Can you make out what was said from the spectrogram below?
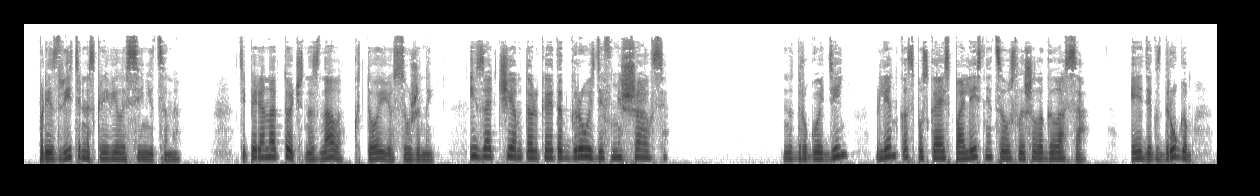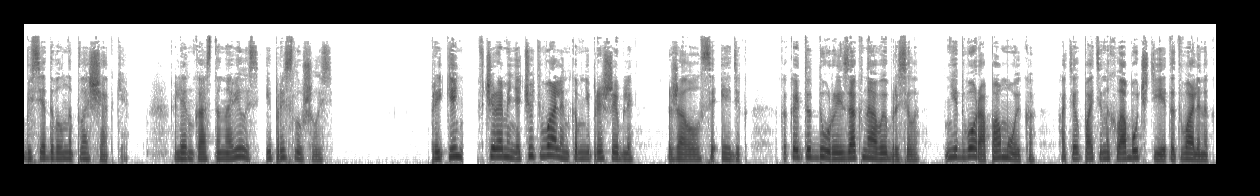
— презрительно скривилась Синицына. Теперь она точно знала, кто ее суженый. И зачем только этот Груздев вмешался? На другой день Ленка, спускаясь по лестнице, услышала голоса. Эдик с другом беседовал на площадке. Ленка остановилась и прислушалась. «Прикинь, вчера меня чуть валенком не пришибли», — жаловался Эдик. «Какая-то дура из окна выбросила. Не двор, а помойка. Хотел пойти нахлобучить ей этот валенок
